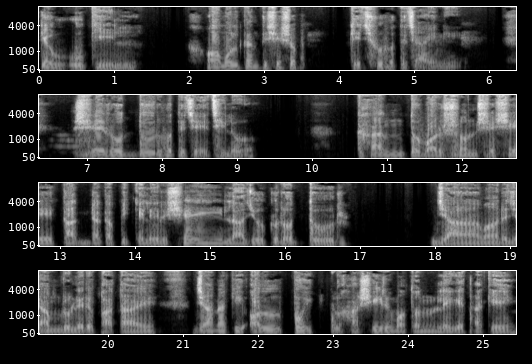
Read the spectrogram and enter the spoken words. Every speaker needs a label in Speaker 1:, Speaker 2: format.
Speaker 1: কেউ উকিল, অমলকান্তি সেসব কিছু হতে চায়নি। সে রোদ্দুর হতে চেয়েছিল। ক্ষান্ত বর্ষণ শেষে কাকডাকা বিকেলের সেই লাজুক রোদ্দুর যা আমার জামরুলের পাতায় যা নাকি অল্প একটু হাসির মতন লেগে থাকে।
